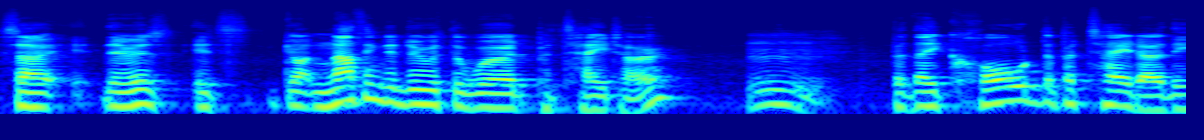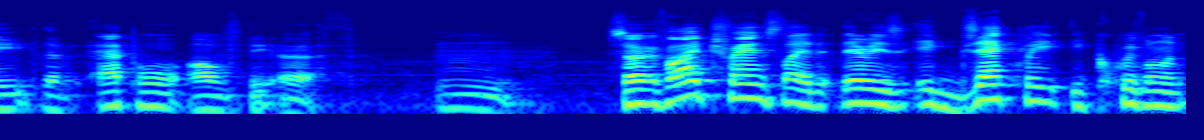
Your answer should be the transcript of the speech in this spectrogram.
So there is. It's got nothing to do with the word potato, Mm. but they called the potato the, the apple of the earth. Mm. So if I translate it, there is exactly equivalent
